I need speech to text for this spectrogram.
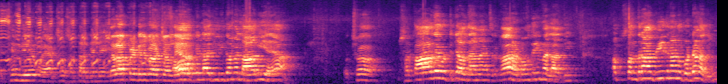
ਇੱਥੇ ਮੇਰੇ ਕੋਲ 170 ਕਿੱਲੇ। ਚਲ ਆ ਪਿੰਡ 'ਚ ਬਾਅਦ ਚੱਲਦੇ ਆ 100 ਕਿੱਲਾ ਜੀਰੀ ਦਾ ਮੈਂ ਲਾ ਵੀ ਆਇਆ। ਅੱਛਾ। ਸਰਕਾਰ ਦੇ ਉਲਟ ਚੱਲਦਾ ਮੈਂ ਸਰਕਾਰ ਹਟਾਉਂਦੀ ਨਹੀਂ ਮੈਂ ਲਾਤੀ। ਅਬ 15 20 ਦਿਨਾਂ ਨੂੰ ਵੱਢਣ ਲੱਗ ਜੂ।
